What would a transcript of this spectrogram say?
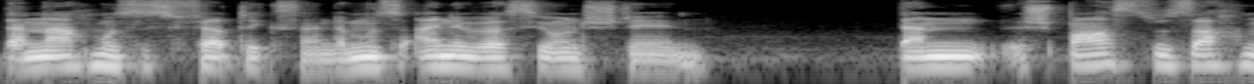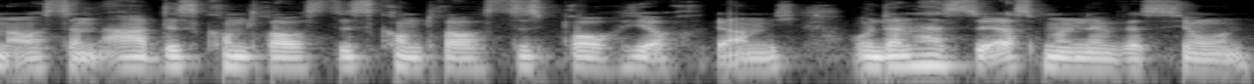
danach muss es fertig sein, da muss eine Version stehen dann sparst du Sachen aus, dann, ah, das kommt raus, das kommt raus, das brauche ich auch gar nicht. Und dann hast du erstmal eine Version.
